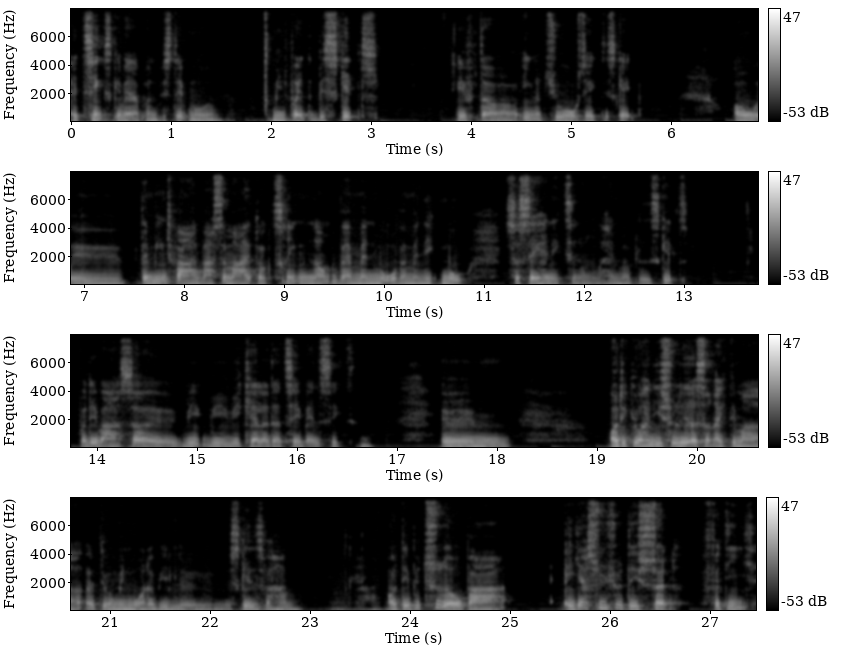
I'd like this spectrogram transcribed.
at ting skal være på en bestemt måde. Mine forældre blev skilt efter 21 års ægteskab. Og øh, da min far han var så meget i doktrinen om, hvad man må og hvad man ikke må, så sagde han ikke til nogen, at han var blevet skilt. For det var så, øh, vi, vi, vi kalder det at tabe ansigt. Mm. Øhm, og det gjorde han isoleret sig rigtig meget. Det var min mor, der ville øh, skilles for ham. Og det betyder jo bare, at jeg synes jo, det er synd, fordi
